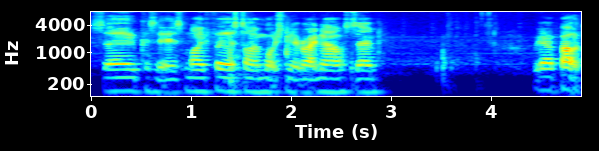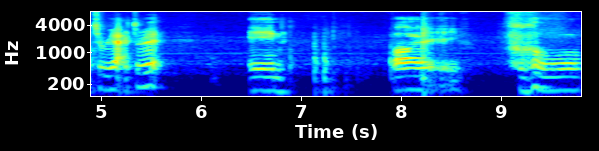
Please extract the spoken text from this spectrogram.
So, because it is my first time watching it right now, so we are about to react to it in five, four,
